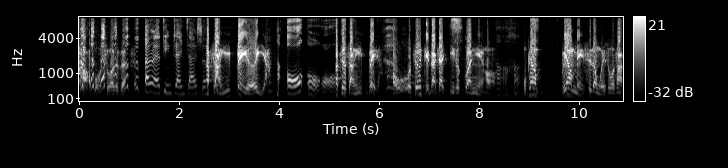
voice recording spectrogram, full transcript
好，我说是不是？当然听专家说它，涨一倍而已啊，哦哦哦它就涨一倍啊。哦，我这边给大家一个观念哈，股票不要每次认为说它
